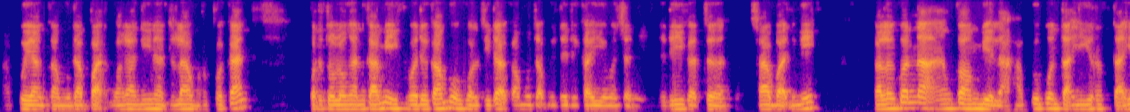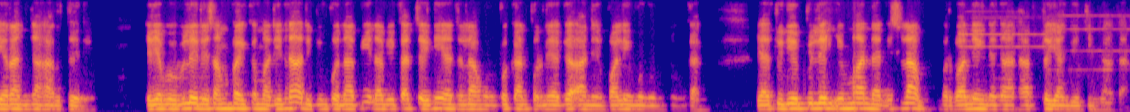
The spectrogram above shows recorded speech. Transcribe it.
apa yang kamu dapat. Bahkan ini adalah merupakan pertolongan kami kepada kamu. Kalau tidak, kamu tak boleh jadi kaya macam ni. Jadi kata sahabat ini, kalau kau nak, kau ambil lah. Aku pun tak, hir, tak herankan harta ni. Jadi apabila dia sampai ke Madinah, dia jumpa Nabi, Nabi kata ini adalah merupakan perniagaan yang paling menguntungkan iaitu dia pilih iman dan Islam berbanding dengan harta yang dia tinggalkan.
